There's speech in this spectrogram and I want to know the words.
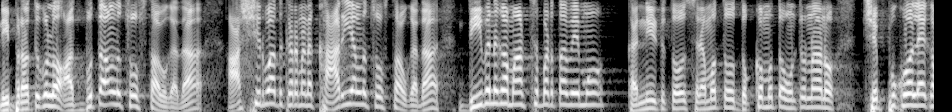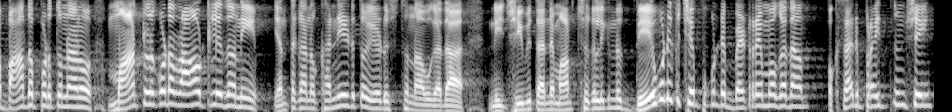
నీ బ్రతుకులో అద్భుతాలను చూస్తావు కదా ఆశీర్వాదకరమైన కార్యాలను చూస్తావు కదా దీవెనగా మార్చబడతావేమో? కన్నీటితో శ్రమతో దుఃఖముతో ఉంటున్నాను చెప్పుకోలేక బాధపడుతున్నాను మాటలు కూడా రావట్లేదు అని ఎంతగానో కన్నీటితో ఏడుస్తున్నావు కదా. నీ జీవితాన్ని మార్చగలిగిన దేవునికి చెప్పుకుంటే బెటర్ ఏమో కదా. ఒకసారి ప్రయత్నం చేయి.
